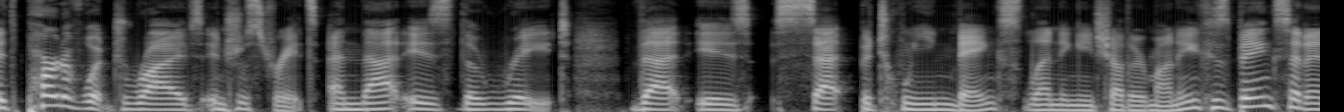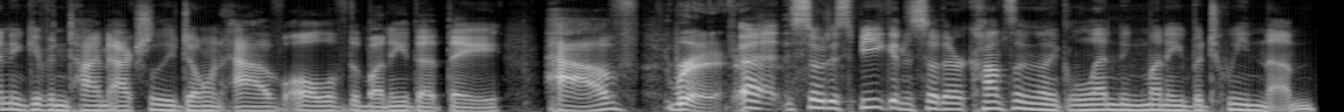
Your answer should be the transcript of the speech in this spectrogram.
it's part of what drives interest rates, and that is the rate that is set between banks lending each other money because banks at any given time actually don't have all of the money that they have Right. uh, so to speak. And so they're constantly like lending money between them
